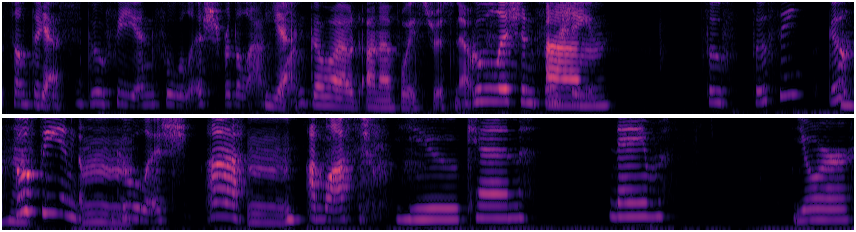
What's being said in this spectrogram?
something Yes. goofy and foolish for the last Yeah, one. go out on a boisterous note. Ghoulish and fooshy. Um, Foof, foofy? Go- Mhm. Foofy and Mm. ghoulish. Ah, mm, I'm lost. you can name your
